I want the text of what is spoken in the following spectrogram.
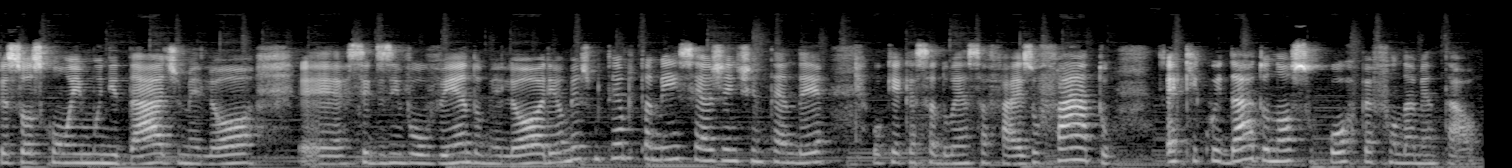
Pessoas com imunidade melhor, é, se desenvolvendo melhor e ao mesmo tempo também sem a gente entender o que, que essa doença faz. O fato é que cuidar do nosso corpo é fundamental,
